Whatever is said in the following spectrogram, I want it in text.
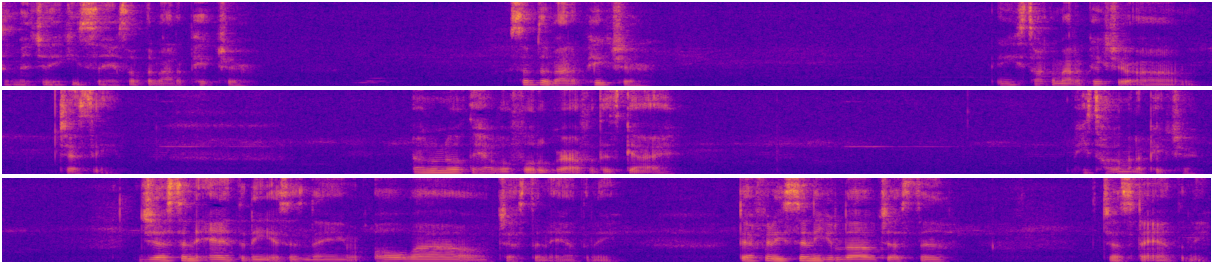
So Mitchell, he keeps saying something about a picture. Something about a picture. And he's talking about a picture, um, Jesse. I don't know if they have a photograph of this guy. He's talking about a picture. Justin Anthony is his name. Oh wow, Justin Anthony. Definitely sending you love, Justin. Justin Anthony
